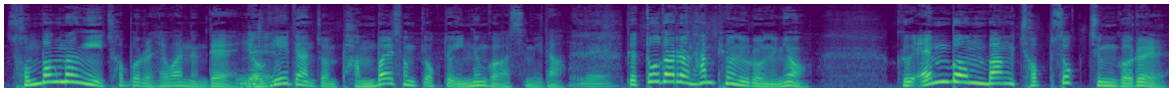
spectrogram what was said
손방망이 처벌을 해왔는데 네. 여기에 대한 좀 반발 성격도 있는 것 같습니다. 네. 근데 또 다른 한편으로는요. 그 엠번방 접속 증거를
